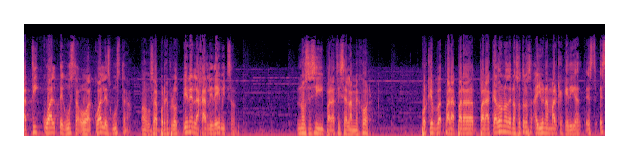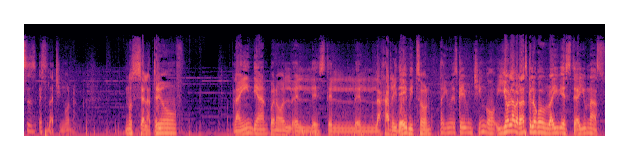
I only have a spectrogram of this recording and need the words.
¿a ti cuál te gusta o a cuál les gusta? O sea, por ejemplo, tienen la Harley Davidson. No sé si para ti sea la mejor. Porque pa- para, para, para cada uno de nosotros hay una marca que diga, "Es- esta es, esta es la chingona. No sé si sea la Triumph, la Indian, bueno, el, el, este, el- el- la Harley Davidson. Hay un- Es que hay un chingo. Y yo la verdad es que luego hay, este, hay unas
